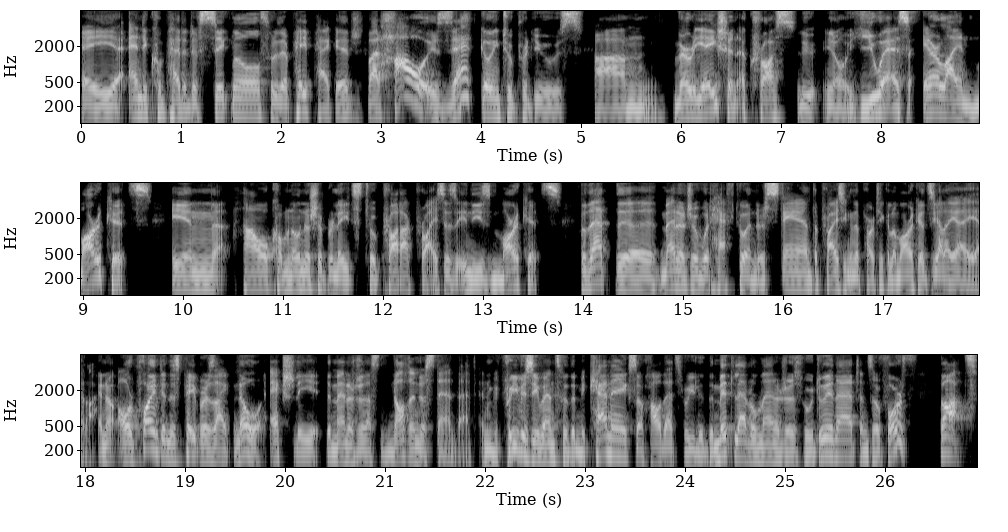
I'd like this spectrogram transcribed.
A anti-competitive signal through their pay package but how is that going to produce um, variation across you know us airline markets in how common ownership relates to product prices in these markets. For that, the manager would have to understand the pricing in the particular markets, yada, yada, yada. And our point in this paper is like, no, actually, the manager does not understand that. And we previously went through the mechanics of how that's really the mid level managers who are doing that and so forth. But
